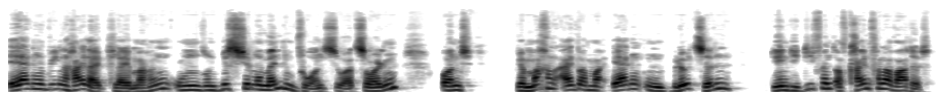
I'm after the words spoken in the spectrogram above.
irgendwie ein Highlight Play machen, um so ein bisschen Momentum für uns zu erzeugen. Und wir machen einfach mal irgendeinen Blödsinn, den die Defense auf keinen Fall erwartet.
